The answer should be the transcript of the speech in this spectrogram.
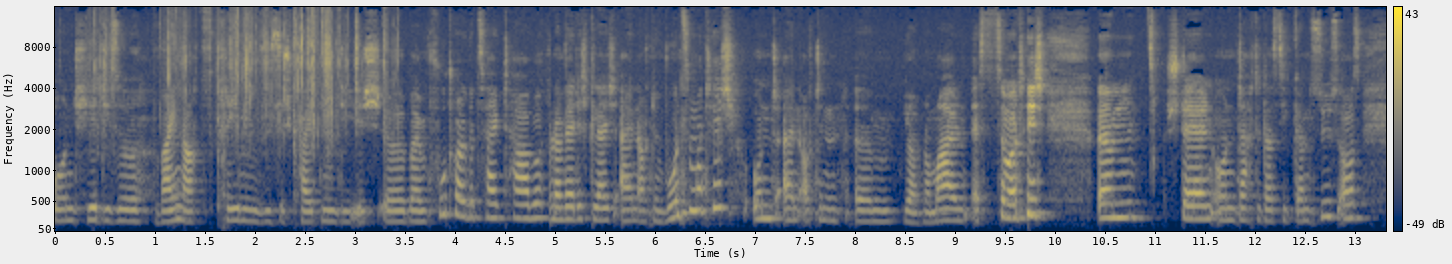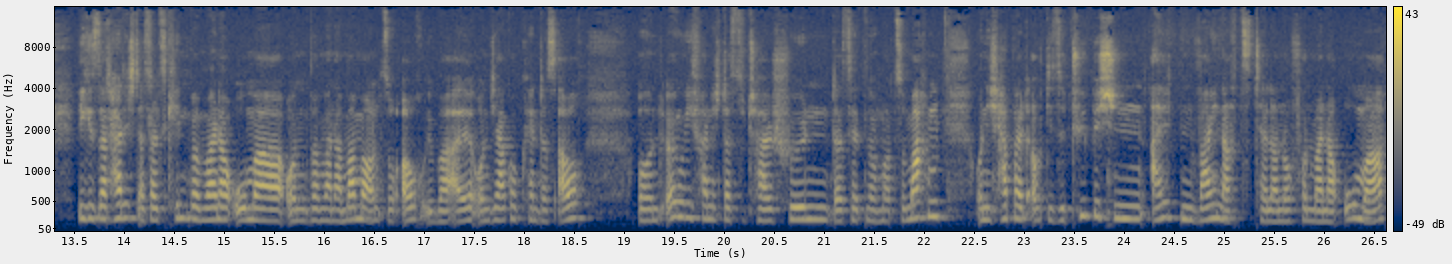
Und hier diese Weihnachtscreme-Süßigkeiten, die ich äh, beim Foodhall gezeigt habe. Und dann werde ich gleich einen auf den Wohnzimmertisch und einen auf den ähm, ja, normalen Esszimmertisch ähm, stellen und dachte, das sieht ganz süß aus. Wie gesagt, hatte ich das als Kind bei meiner Oma und bei meiner Mama und so auch überall. Und Jakob kennt das auch. Und irgendwie fand ich das total schön, das jetzt nochmal zu machen. Und ich habe halt auch diese typischen alten Weihnachtsteller noch von meiner Oma.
